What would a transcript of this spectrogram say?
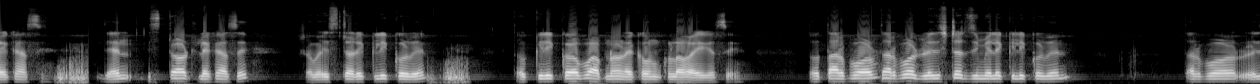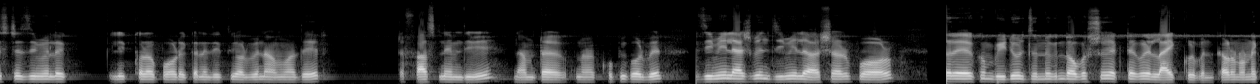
লেখা আছে। দেন স্টার্ট লেখা আছে, সবাই স্টারে ক্লিক করবেন তো ক্লিক করার পর আপনার অ্যাকাউন্ট খোলা হয়ে গেছে। তো তারপর তারপর রেজিস্টার জিমেলে ক্লিক করবেন। তারপর রেজিস্টার জিমেলে ক্লিক করার পর এখানে দেখতে পারবেন আমাদের একটা ফার্স্ট নেম দিবে। নামটা আপনার কপি করবেন। জিমেইল আসবেন। জিমেলে আসার পর এরকম ভিডিওর জন্য কিন্তু অবশ্যই একটা করে লাইক করবেন, কারণ অনেক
